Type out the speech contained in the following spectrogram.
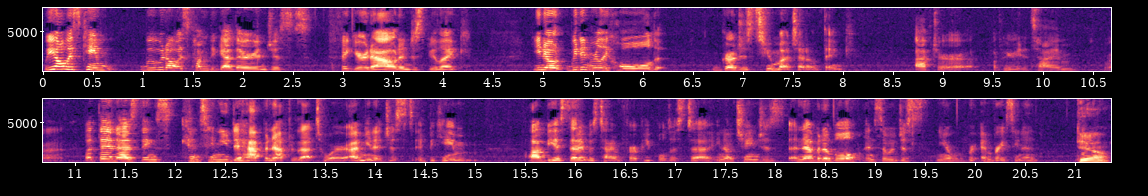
we always came, we would always come together and just figure it out and just be like, you know, we didn't really hold grudges too much, I don't think, after a, a period of time. Right. But then as things continued to happen after that tour, I mean, it just, it became obvious that it was time for people just to, you know, change is inevitable. And so we just, you know, we're embracing it. Yeah.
